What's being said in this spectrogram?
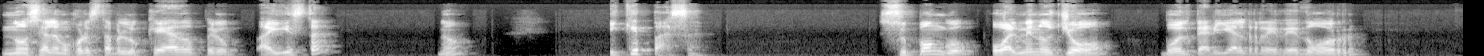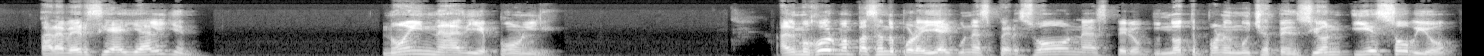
no sé, a lo mejor está bloqueado, pero ahí está, ¿no? ¿Y qué pasa? Supongo, o al menos yo, voltearía alrededor para ver si hay alguien. No hay nadie, ponle. A lo mejor van pasando por ahí algunas personas, pero no te ponen mucha atención y es obvio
